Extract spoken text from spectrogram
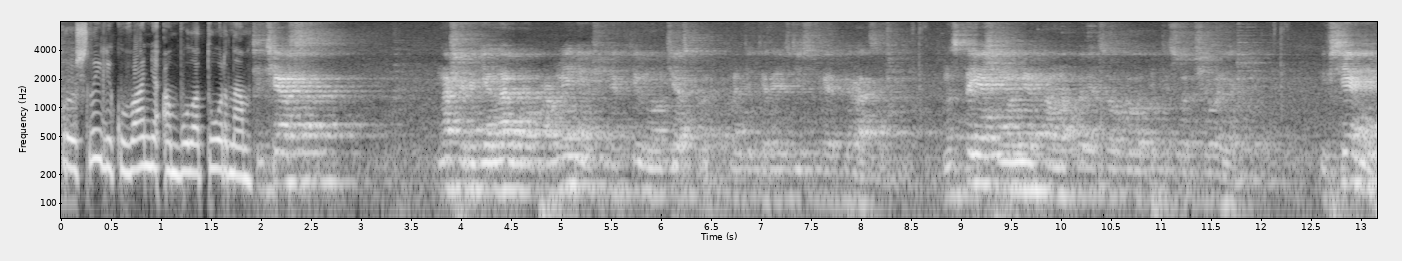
пройшли лікування амбулаторно. Сейчас наше региональное управление очень активно участвует в антитеррористической операции. В настоящий момент там находится около 500 человек. И все они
